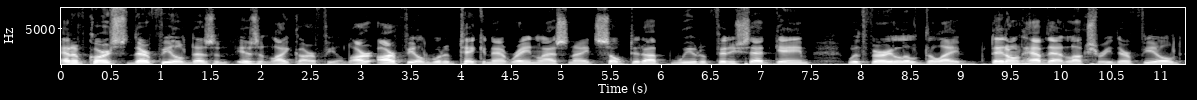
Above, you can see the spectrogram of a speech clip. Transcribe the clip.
And of course, their field doesn't isn't like our field. Our our field would have taken that rain last night, soaked it up. We would have finished that game with very little delay. They don't have that luxury. Their field,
